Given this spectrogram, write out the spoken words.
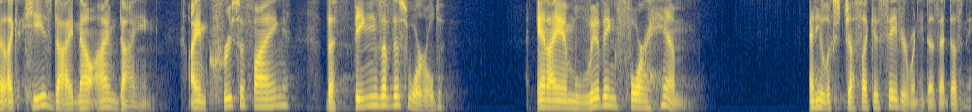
Like he's died, now I'm dying. I am crucifying the things of this world, and I am living for him. And he looks just like his Savior when he does that, doesn't he?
